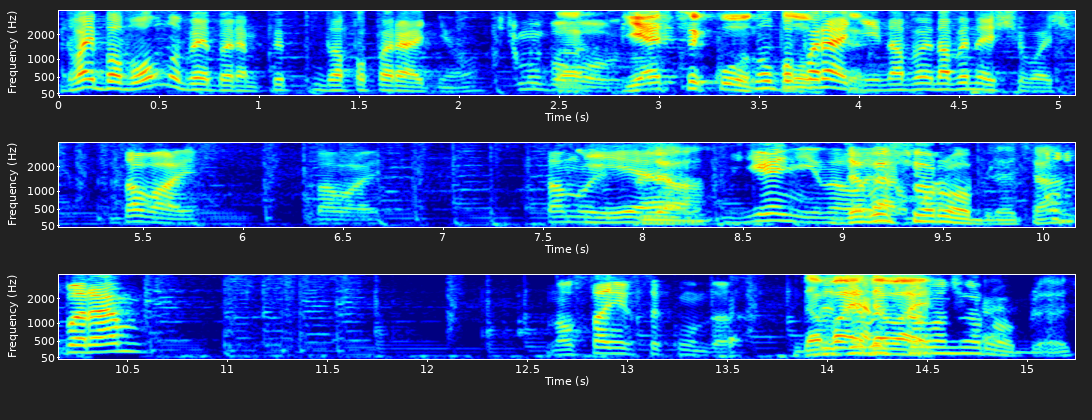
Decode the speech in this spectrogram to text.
Давай бавовну виберемо під- за попереднього. Чому Так, бавовна? 5 секунд. Ну, попередній на, ви- на винищувач. Давай. Давай. Та ну І, і е, Бля. геній на Диви, що роблять, а? Суд берем. На останніх секундах. Давай, Ти знаєш, Що вони роблять?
